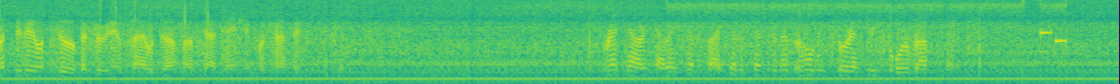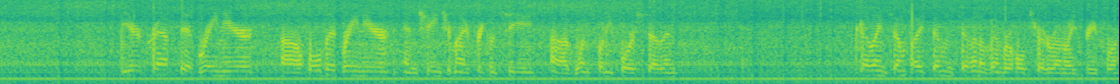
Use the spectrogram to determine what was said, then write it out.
West 312, back to Rainier, fly with Alpha, sky changing for traffic. Red Tower, Skylane 7577, remember holding short at 34, Bravo. The aircraft at Rainier, uh, hold at Rainier and change my frequency uh, 124.7. Skylane 7577, November, hold short of runway 34.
